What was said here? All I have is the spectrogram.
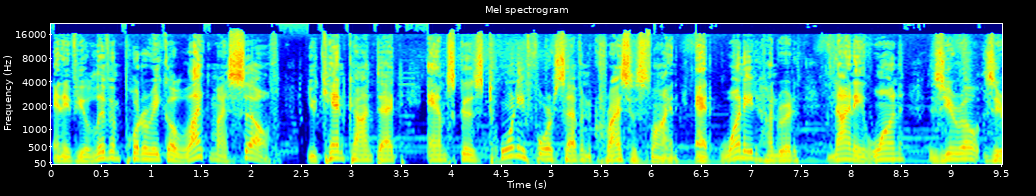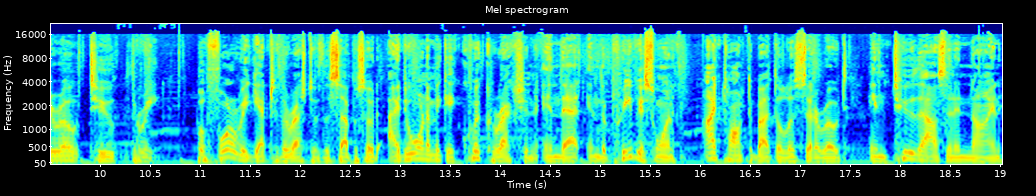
And if you live in Puerto Rico like myself, you can contact ASSMCA's 24 7 crisis line at 1 800 981 0023. Before we get to the rest of this episode, I do want to make a quick correction in that in the previous one, I talked about the list that I wrote in 2009.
